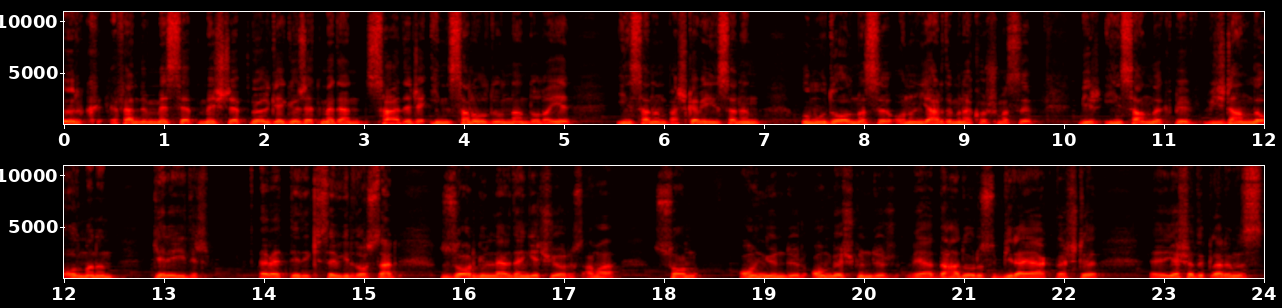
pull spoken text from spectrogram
ırk, efendim mezhep, meşrep, bölge gözetmeden sadece insan olduğundan dolayı insanın başka bir insanın umudu olması, onun yardımına koşması bir insanlık ve vicdanlı olmanın gereğidir. Evet dedik sevgili dostlar, zor günlerden geçiyoruz ama son 10 gündür, 15 gündür veya daha doğrusu bir aya yaklaştı ee, yaşadıklarımız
